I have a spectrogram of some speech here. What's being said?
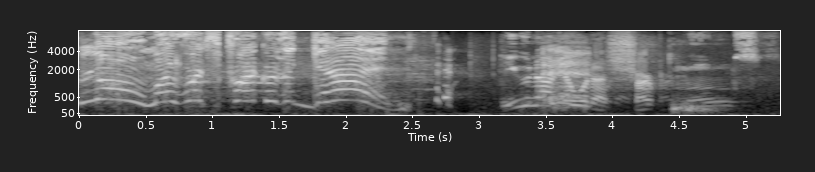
No, my Ritz crackers again. Do you not know what a sharp means?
